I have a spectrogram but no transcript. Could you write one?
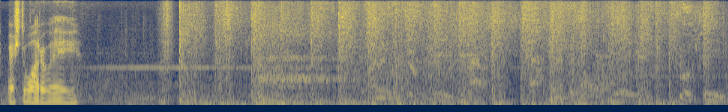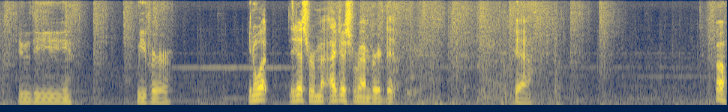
Refresh the waterway. Do the Weaver. You know what? I just rem I just remembered that. Yeah. Oh.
